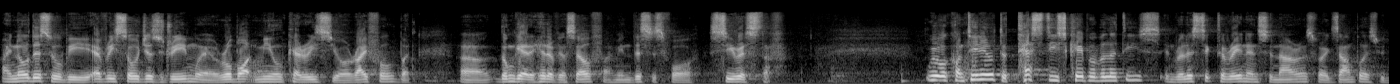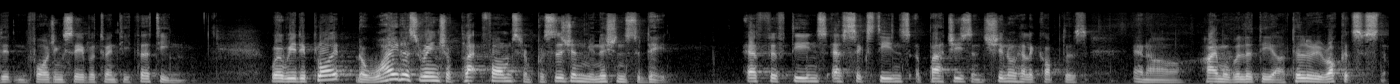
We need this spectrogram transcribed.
I know this will be every soldier's dream where a robot mule carries your rifle, but uh, don't get ahead of yourself. I mean, this is for serious stuff. We will continue to test these capabilities in realistic terrain and scenarios, for example, as we did in Forging Sabre 2013, where we deployed the widest range of platforms and precision munitions to date F 15s, F 16s, Apaches, and Chinook helicopters, and our high mobility artillery rocket system.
